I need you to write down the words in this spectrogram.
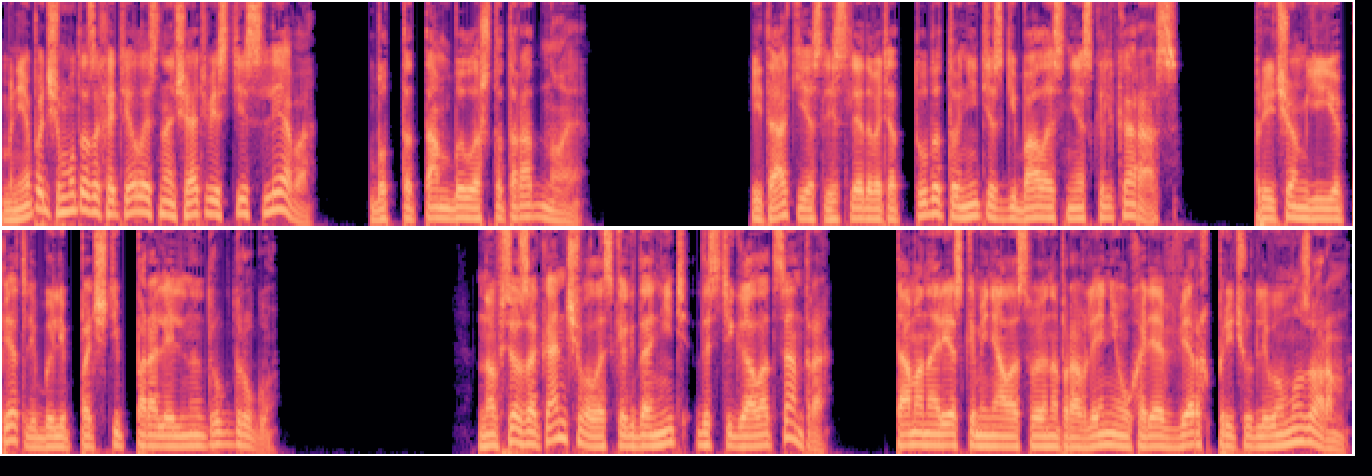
Мне почему-то захотелось начать вести слева, будто там было что-то родное. Итак, если следовать оттуда, то нить изгибалась несколько раз, причем ее петли были почти параллельны друг другу. Но все заканчивалось, когда нить достигала центра. Там она резко меняла свое направление, уходя вверх причудливым узором.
